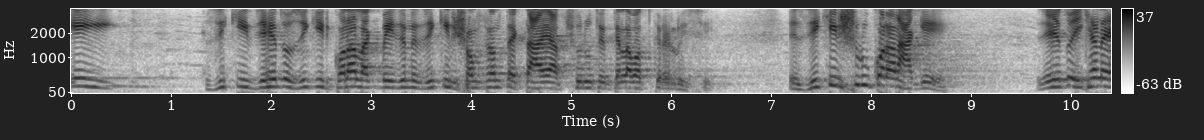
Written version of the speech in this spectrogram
এই জিকির, যেহেতু জিকির করা লাগবে, এই জন্য জিকির সংক্রান্ত একটা আয়াত শুরুতে তেলাওয়াত করে লইছি। জিকির শুরু করার আগে, যেহেতু এখানে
